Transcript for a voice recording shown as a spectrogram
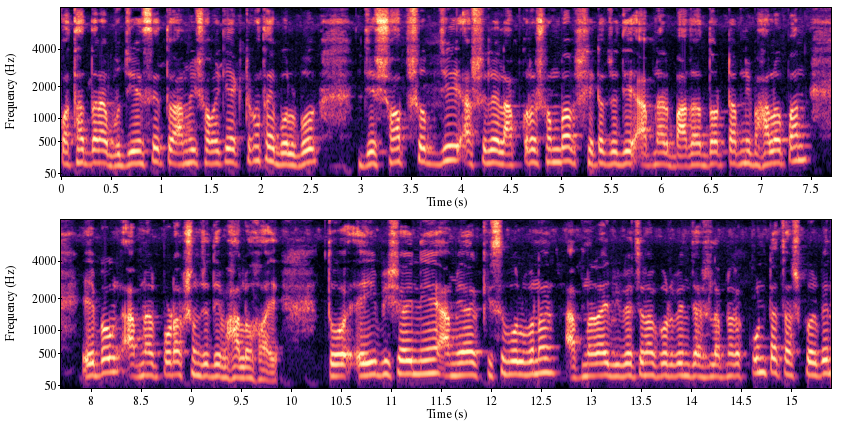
কথার দ্বারা বুঝিয়েছে। তো আমি সবাইকে একটা কথাই বলব যে সব সবজি আসলে লাভ করা সম্ভব, সেটা যদি আপনার বাজার দরটা আপনি ভালো পান এবং আপনার প্রোডাকশন যদি ভালো হয়। তো এই বিষয় নিয়ে আমি আর কিছু বলব না। আপনারাই বিবেচনা করবেন যে আসলে আপনারা কোনটা চাষ করবেন।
